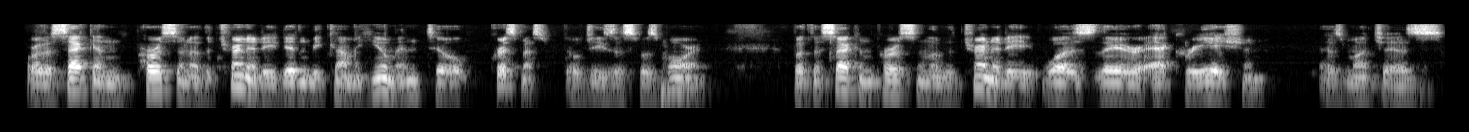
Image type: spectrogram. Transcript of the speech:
or the second person of the Trinity didn't become a human till Christmas, till Jesus was born. But the second person of the Trinity was there at creation, as much as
